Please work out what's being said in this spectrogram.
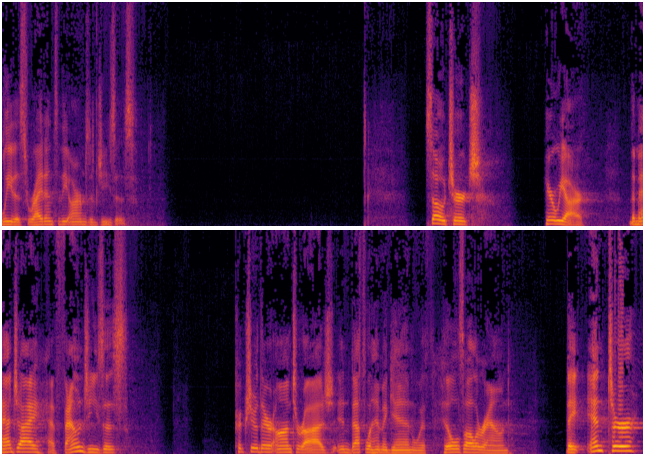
lead us right into the arms of Jesus. So, church, here we are. The Magi have found Jesus. Picture their entourage in Bethlehem again with hills all around. They enter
